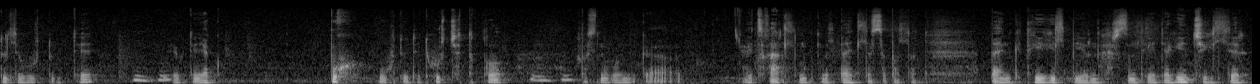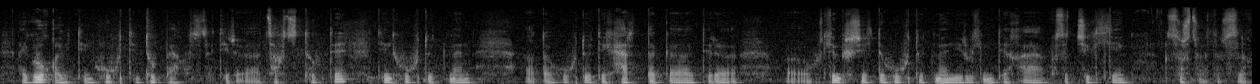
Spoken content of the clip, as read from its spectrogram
төдөлөө үр дүнтэй. Яг яг бүх хүүхдүүдэд хүрч чадахгүй бас нөгөө нэг хязгаарлал мөнгөл байдлаас болоод байна гэдгийг л би ер нь харсан. Тэгээд яг энэ чиглэлээр айгүй гоё тийм хүүхдийн төв байх болсон. Тэр цогц төв те тэнд хүүхдүүд маань одоо хүүхдүүдийг хардаг тэр хөгжлийн бэрхшээлтэй хүүхдүүд маань эрүүл мэндийнхаа бусад чиглэлийн сурч боловсрох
